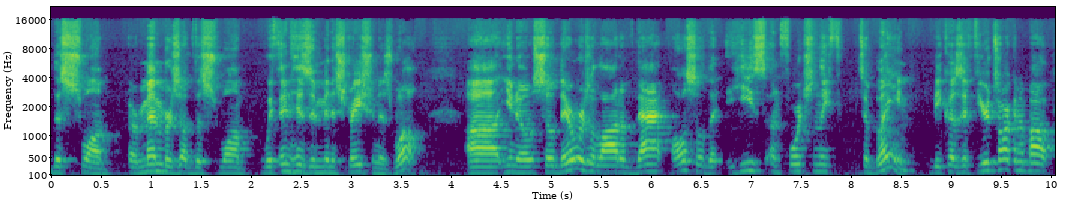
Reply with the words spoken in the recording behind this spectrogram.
the swamp or members of the swamp within his administration as well. Uh, you know, so there was a lot of that also that he's unfortunately to blame because if you're talking about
